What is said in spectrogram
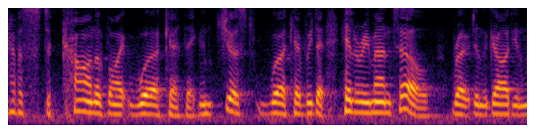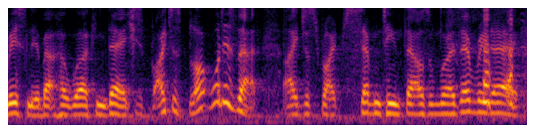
have a Stakhanovite work ethic and just work every day. Hilary Mantel wrote in The Guardian recently about her working day. She said, Writer's block? What is that? I just write 17,000 words every day.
